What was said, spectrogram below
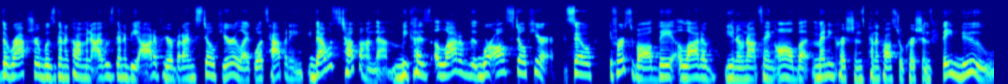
the rapture was going to come and I was going to be out of here, but I'm still here. Like what's happening? That was tough on them because a lot of the we're all still here. So first of all, they a lot of, you know, not saying all, but many Christians, Pentecostal Christians, they knew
